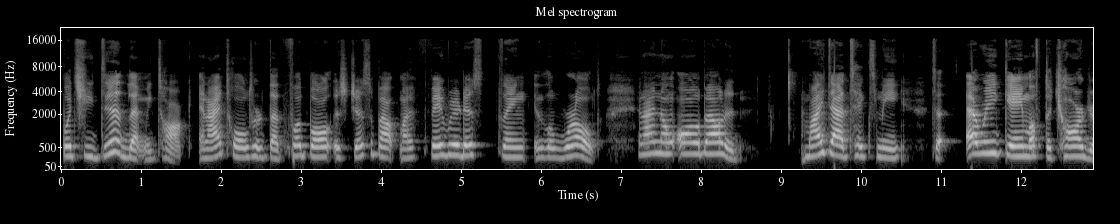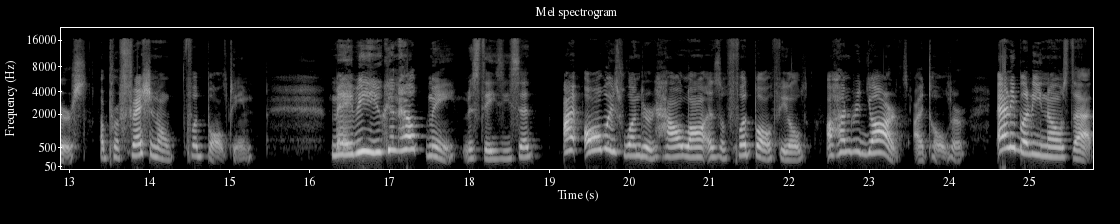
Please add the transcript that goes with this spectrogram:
But she did let me talk, and I told her that football is just about my favoriteest thing in the world, and I know all about it. My dad takes me to every game of the Chargers, a professional football team. Maybe you can help me, Miss Daisy said. I always wondered how long is a football field. A hundred yards, I told her. Anybody knows that.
